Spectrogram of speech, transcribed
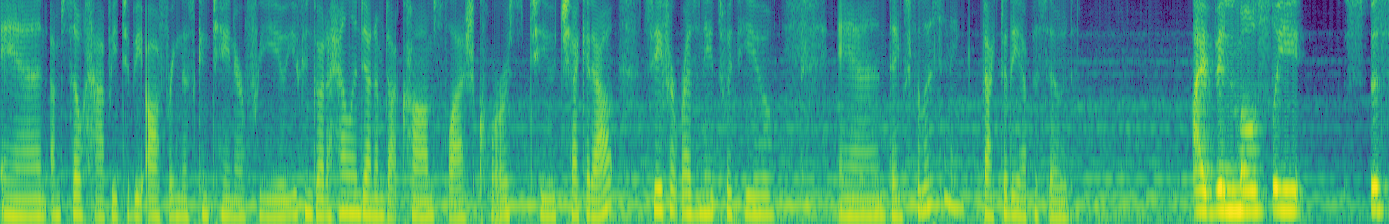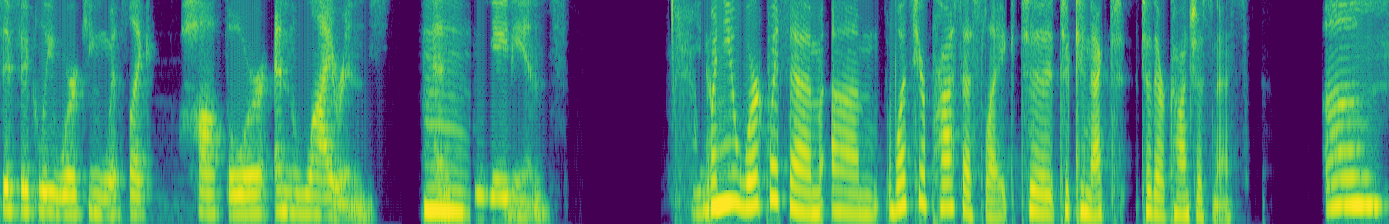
and I'm so happy to be offering this container for you. You can go to helendenham.com slash course to check it out, see if it resonates with you, and thanks for listening. Back to the episode. I've been mostly specifically working with like Hathor and Lyrans mm. and Pleiadians. Yeah. When you work with them, um, what's your process like to to connect to their consciousness? Um,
